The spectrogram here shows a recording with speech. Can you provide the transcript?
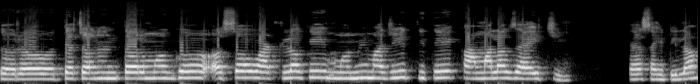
तर त्याच्यानंतर मग असं वाटलं की मम्मी माझी तिथे कामाला जायची. त्या साईटीला.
